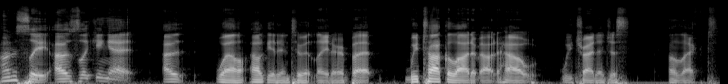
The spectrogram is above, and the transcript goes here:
Honestly, I was looking at I well, I'll get into it later, but we talk a lot about how we try to just elect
